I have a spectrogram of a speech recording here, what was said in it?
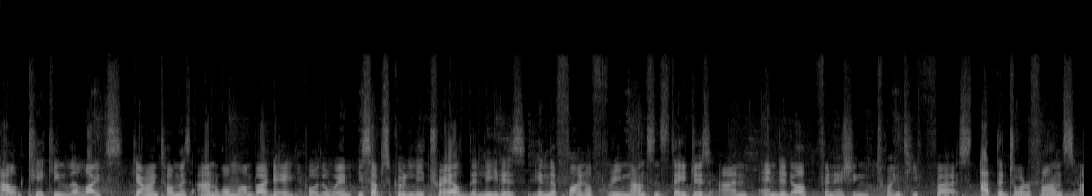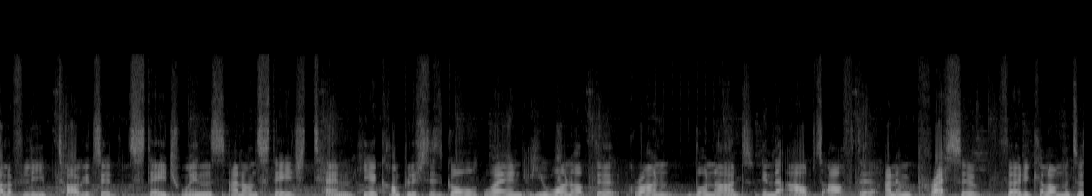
outkicking the likes Geraint Thomas and Romain Bardet for the win. He subsequently trailed the leaders in the final three mountain stages and ended up finishing 21st. At the Tour de France, Alaphilippe targeted stage wins and on stage 10 he accomplished his goal when he won up the Grand Bornand in the Alps after an impressive 30 kilometer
